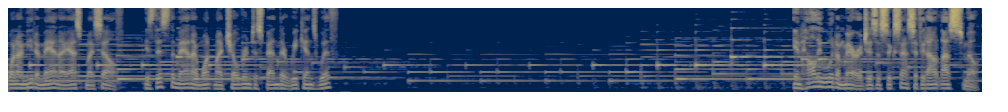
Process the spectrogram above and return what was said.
When I meet a man I ask myself, is this the man I want my children to spend their weekends with? In Hollywood a marriage is a success if it outlasts milk.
